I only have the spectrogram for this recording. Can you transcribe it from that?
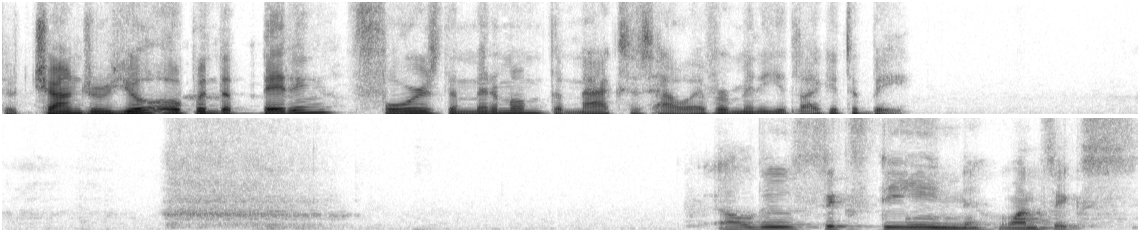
So Chandru, you'll open the bidding. Four is the minimum. The max is however many you'd like it to be. I'll do 16. One six.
